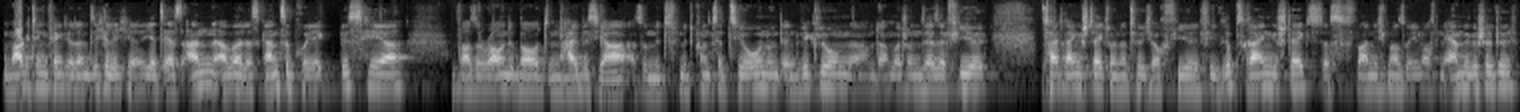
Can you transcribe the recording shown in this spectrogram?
Marketing fängt ja dann sicherlich äh, jetzt erst an, aber das ganze Projekt bisher war so roundabout ein halbes Jahr. Also mit, mit Konzeption und Entwicklung, ähm, da haben wir schon sehr, sehr viel Zeit reingesteckt und natürlich auch viel, viel Grips reingesteckt. Das war nicht mal so eben aus dem Ärmel geschüttelt.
